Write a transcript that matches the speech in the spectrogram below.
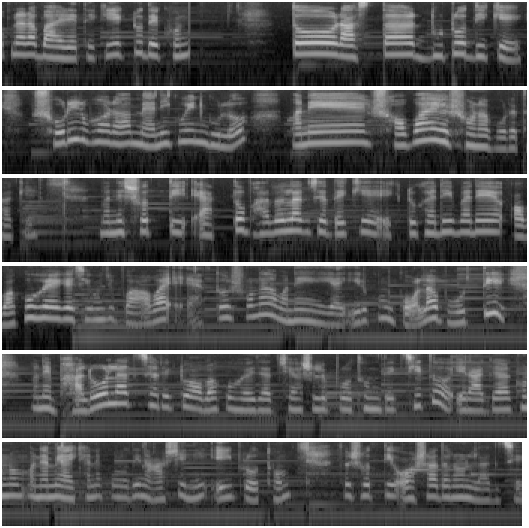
আপনারা বাইরে থেকে একটু দেখুন। তো রাস্তার দুটো দিকে শরীর ভরা ম্যানিকুইনগুলো মানে সবাই সোনা পড়ে থাকে। মানে সত্যি এত ভালো লাগছে দেখে, একটুখানি মানে অবাকও হয়ে গেছি। বলছি, বাবা, এত সোনা? মানে এরকম গলা ভর্তি? মানে ভালোও লাগছে আর একটু অবাকও হয়ে যাচ্ছে। আসলে প্রথম দেখছি তো, এর আগে এখনও মানে আমি এখানে কোনোদিন আসিনি, এই প্রথম। তো সত্যি অসাধারণ লাগছে।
